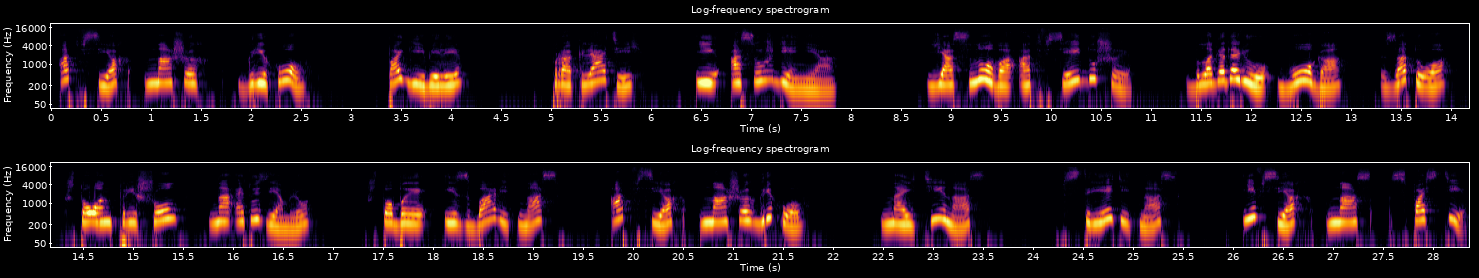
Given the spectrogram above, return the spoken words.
от всех наших грехов, погибели, проклятий и осуждения. Я снова от всей души благодарю Бога за то, что Он пришел на эту землю, чтобы избавить нас от всех наших грехов, найти нас, встретить нас и всех нас спасти.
